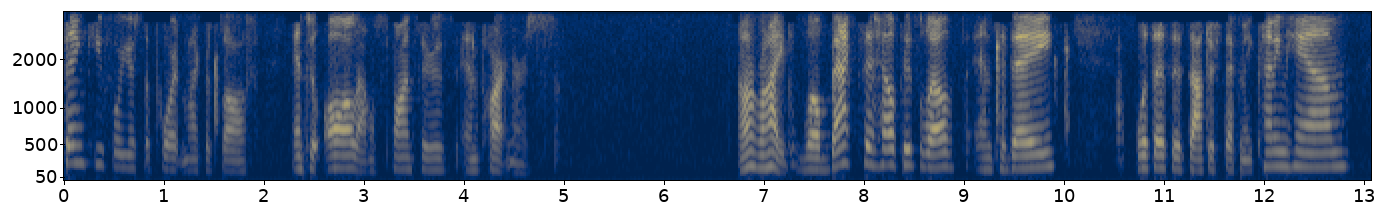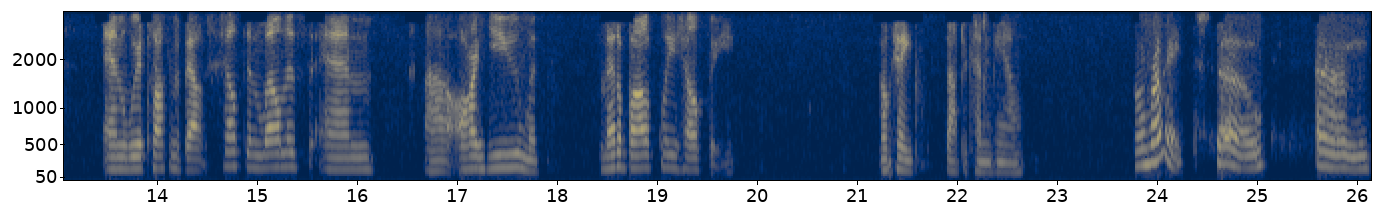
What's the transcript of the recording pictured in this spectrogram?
Thank you for your support, Microsoft, and to all our sponsors and partners. All right. Well, back to Health is Wealth, and today with us is Dr. Stephanie Cunningham, and we're talking about health and wellness and uh, are you metabolically healthy? Okay, Dr. Cunningham. All right. So um,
